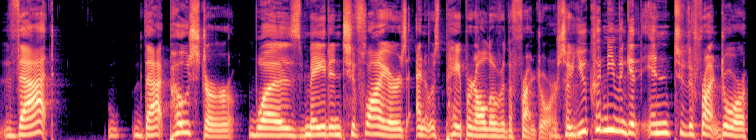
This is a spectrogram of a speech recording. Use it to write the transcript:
that that poster was made into flyers and it was papered all over the front door. So mm-hmm. you couldn't even get into the front door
